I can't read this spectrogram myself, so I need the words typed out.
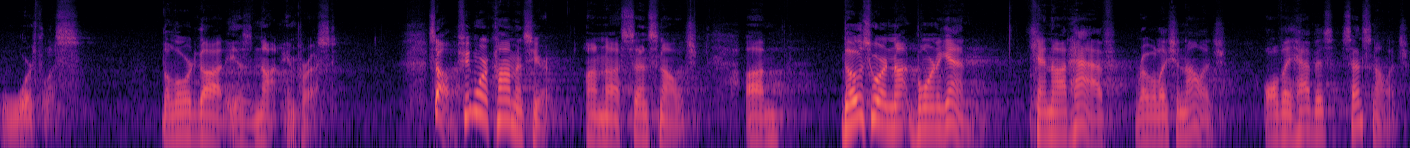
worthless. The Lord God is not impressed. So, a few more comments here on uh, sense knowledge. Um, those who are not born again cannot have revelation knowledge. All they have is sense knowledge.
